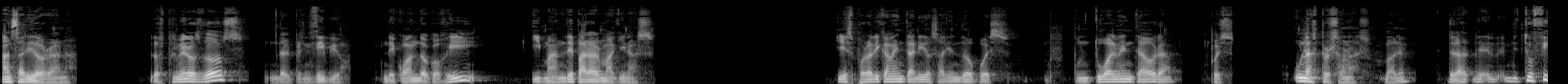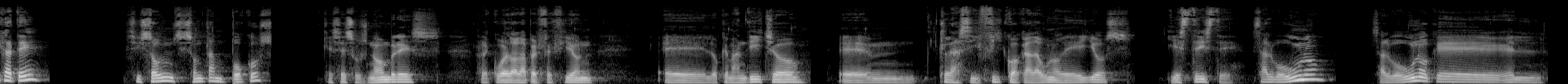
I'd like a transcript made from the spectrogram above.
han salido rana. Los primeros dos, del principio, de cuando cogí y mandé parar máquinas. Y esporádicamente han ido saliendo, pues, puntualmente ahora, pues, unas personas, ¿vale? De la- eh, tú fíjate si son, si son tan pocos, que sé sus nombres, recuerdo a la perfección eh, lo que me han dicho, eh, clasifico a cada uno de ellos, y es triste, salvo uno, salvo uno que el,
